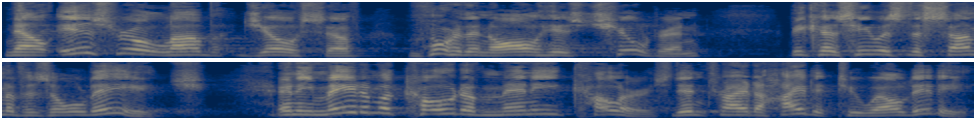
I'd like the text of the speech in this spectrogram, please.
now Israel loved Joseph more than all his children because he was the son of his old age. And he made him a coat of many colors. Didn't try to hide it too well, did he?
